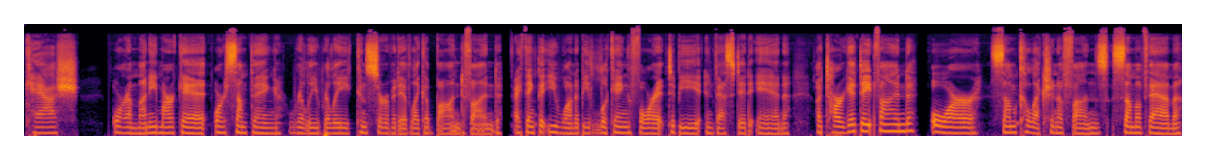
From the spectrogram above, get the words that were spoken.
cash or a money market or something really, really conservative like a bond fund. I think that you want to be looking for it to be invested in a target date fund or some collection of funds. Some of them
